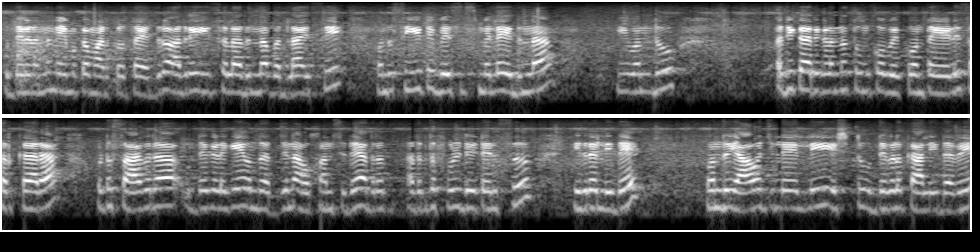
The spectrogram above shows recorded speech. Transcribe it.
ಹುದ್ದೆಗಳನ್ನು ನೇಮಕ ಮಾಡ್ಕೊಳ್ತಾ ಇದ್ರು. ಆದರೆ ಈ ಸಲ ಅದನ್ನ ಬದಲಾಯಿಸಿ ಒಂದು ಸಿ ಇ ಟಿ ಬೇಸಿಸ್ ಮೇಲೆ ಇದನ್ನ ಈ ಒಂದು ಅಧಿಕಾರಿಗಳನ್ನ ತುಂಬ್ಕೋಬೇಕು ಅಂತ ಹೇಳಿ ಸರ್ಕಾರ ಒಟ್ಟು ಸಾವಿರ ಹುದ್ದೆಗಳಿಗೆ ಒಂದು ಅರ್ಜಿನ ಆಹ್ವಾನಿಸಿದೆ. ಅದರ, ಅದರದ್ದು ಫುಲ್ ಡೀಟೇಲ್ಸ್ ಇದರಲ್ಲಿದೆ. ಒಂದು ಯಾವ ಜಿಲ್ಲೆಯಲ್ಲಿ ಎಷ್ಟು ಹುದ್ದೆಗಳು ಖಾಲಿ ಇದ್ದಾವೆ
